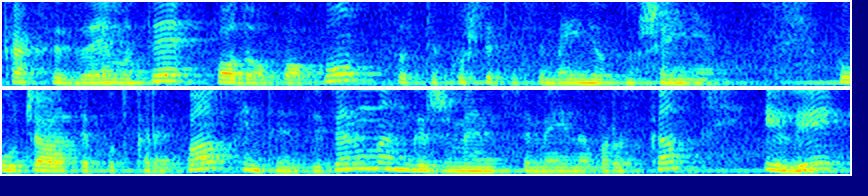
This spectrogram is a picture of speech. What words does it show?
как се заемате по-дълбоко с текущите семейни отношения. Получавате подкрепа в интензивен ангажимент в семейна връзка или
